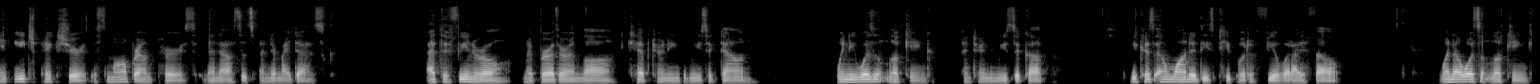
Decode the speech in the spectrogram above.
in each picture the small brown purse that now sits under my desk. At the funeral, my brother in law kept turning the music down. When he wasn't looking, I turned the music up because I wanted these people to feel what I felt. When I wasn't looking,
